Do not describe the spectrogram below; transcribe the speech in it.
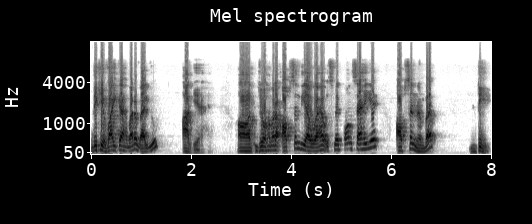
देखिए वाई का हमारा वैल्यू आ गया है। और जो हमारा ऑप्शन दिया हुआ है, उसमें कौन सा है ये? ऑप्शन नंबर डी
